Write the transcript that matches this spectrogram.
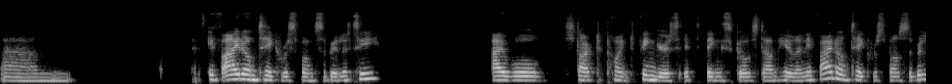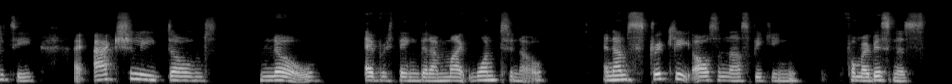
Um, if I don't take responsibility, I will start to point fingers if things goes downhill. And if I don't take responsibility, I actually don't know everything that I might want to know. And I'm strictly also now speaking for my business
